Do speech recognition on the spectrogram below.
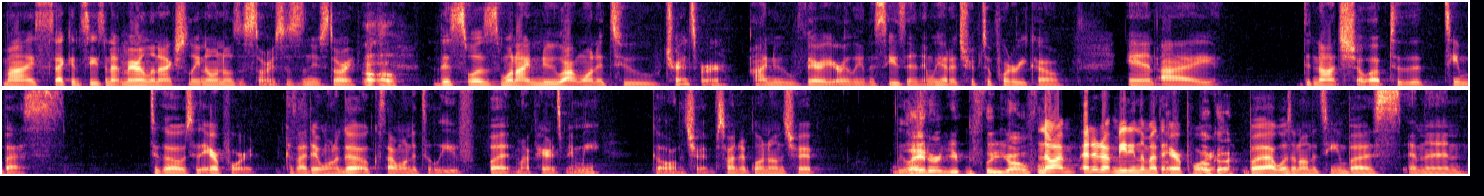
my second season at Maryland. Actually, no one knows this story. This is a new story. Uh-oh. This was when I knew I wanted to transfer. I knew very early in the season, and we had a trip to Puerto Rico, and I did not show up to the team bus to go to the airport because I didn't want to go because I wanted to leave, but my parents made me go on the trip. So I ended up going on the trip. We Later, you flew your own flight? No, I ended up meeting them at the oh, airport. okay. But I wasn't on the team bus, and then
